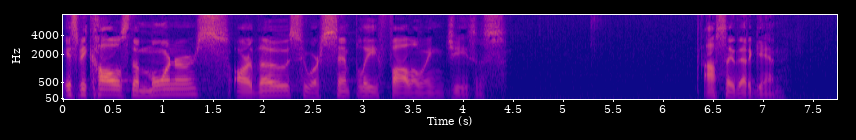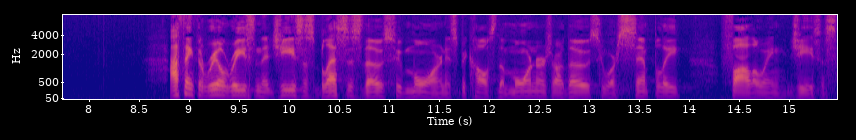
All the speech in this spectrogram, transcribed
is because the mourners are those who are simply following Jesus. I'll say that again. I think the real reason that Jesus blesses those who mourn is because the mourners are those who are simply following Jesus.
